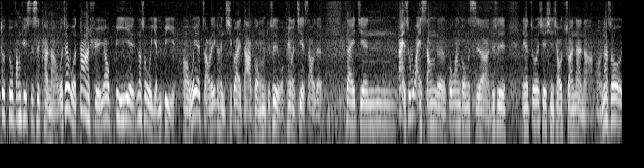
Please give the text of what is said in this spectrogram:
就多方去试试看呐。我在我大学要毕业那时候，我延毕哦，我也找了一个很奇怪的打工，就是我朋友介绍的，在一间那也是外商的公关公司啊，就是你要做一些行销专案啊。哦，那时候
